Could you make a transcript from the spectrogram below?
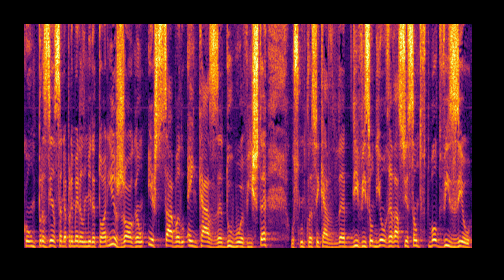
com presença na primeira eliminatória, jogam este sábado em casa do Boa Vista. O segundo classificado da Divisão de Honra da Associação de Futebol de Viseu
